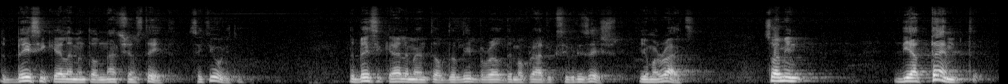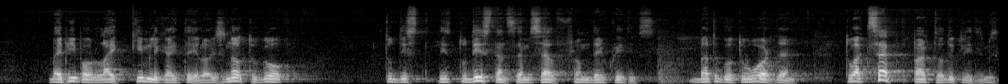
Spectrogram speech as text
the basic element of nation state, security, the basic element of the liberal democratic civilization, human rights. So, I mean, the attempt by people like Kim Taylor is not to go to, dis- to distance themselves from their critics, but to go toward them, to accept part of the criticism,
